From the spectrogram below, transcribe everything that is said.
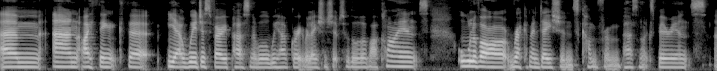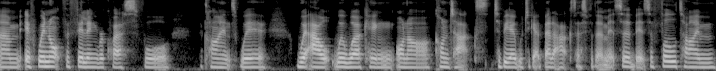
um, and I think that yeah, we're just very personable. We have great relationships with all of our clients. All of our recommendations come from personal experience. Um, if we're not fulfilling requests for the clients, we're we're out, we're working on our contacts to be able to get better access for them. It's a it's a full time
